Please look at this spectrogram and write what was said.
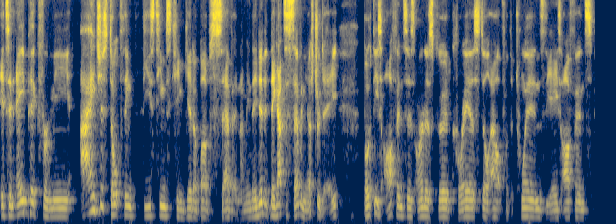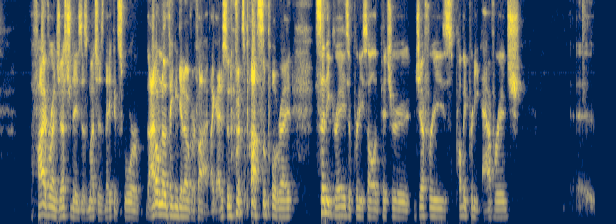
it's an A pick for me. I just don't think these teams can get above seven. I mean, they did they got to seven yesterday. Both these offenses aren't as good. Correa is still out for the Twins. The A's offense, five runs yesterday is as much as they can score. I don't know if they can get over five. Like I just don't know if it's possible, right? Sonny Gray is a pretty solid pitcher. Jefferies probably pretty average. Uh,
